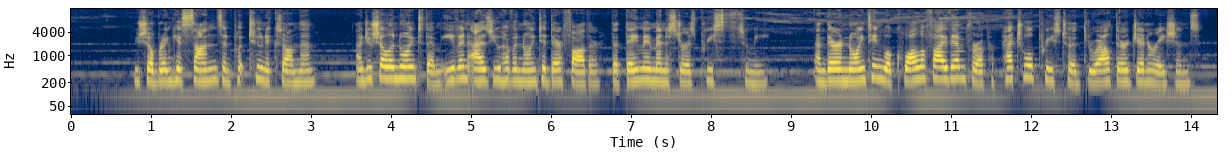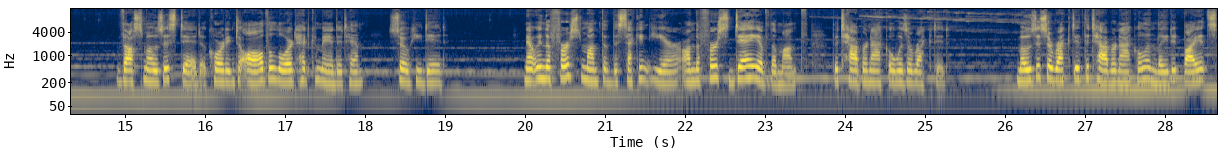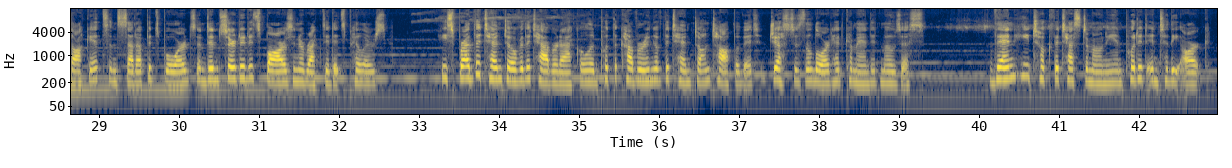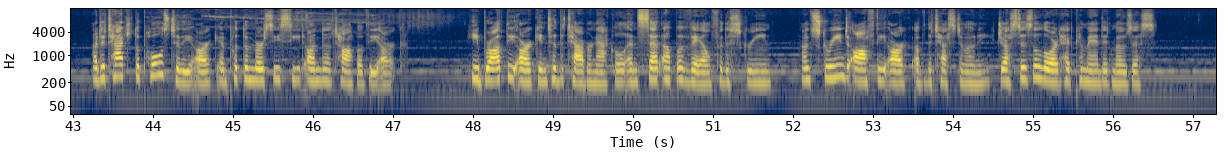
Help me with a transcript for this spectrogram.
You shall bring his sons, and put tunics on them, and you shall anoint them, even as you have anointed their father, that they may minister as priests to me. And their anointing will qualify them for a perpetual priesthood throughout their generations. Thus Moses did, according to all the Lord had commanded him so he did. Now, in the first month of the second year, on the first day of the month, the tabernacle was erected. Moses erected the tabernacle and laid it by its sockets, and set up its boards, and inserted its bars, and erected its pillars. He spread the tent over the tabernacle, and put the covering of the tent on top of it, just as the Lord had commanded Moses. Then he took the testimony and put it into the ark, and attached the poles to the ark, and put the mercy seat on the top of the ark. He brought the ark into the tabernacle and set up a veil for the screen, and screened off the ark of the testimony, just as the Lord had commanded Moses.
